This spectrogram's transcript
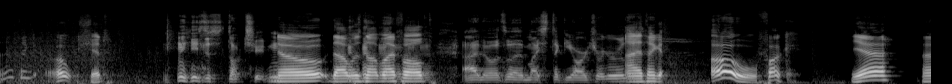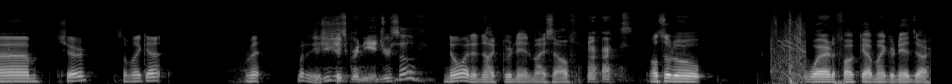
I think. Oh shit! He's just stuck shooting. No, that was not my fault. I know it's uh, my sticky R trigger. I it? think. Oh fuck! Yeah. Um. Sure. Something like that. Right. What did, you shoot? just grenade yourself? No, I did not grenade myself. Alright. Also, don't know where the fuck uh, my grenades are.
